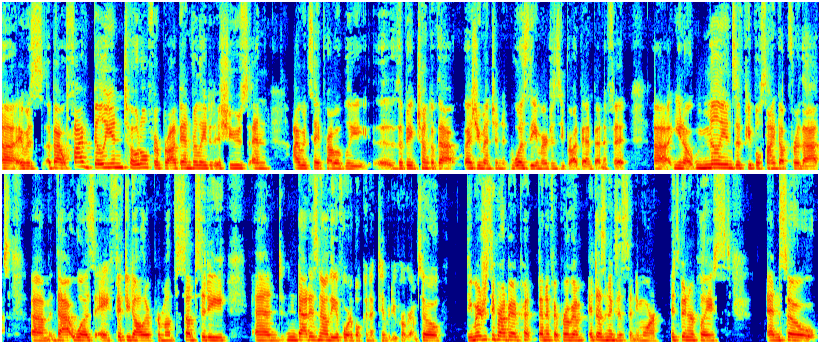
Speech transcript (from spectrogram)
Uh, it was about five billion total for broadband related issues, and I would say probably uh, the big chunk of that, as you mentioned, was the emergency broadband benefit. Uh, you know, millions of people signed up for that. Um, that was a $50 per month subsidy, and that is now the Affordable Connectivity Program. So the emergency broadband benefit program, it doesn't exist anymore. It's been replaced. And so,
